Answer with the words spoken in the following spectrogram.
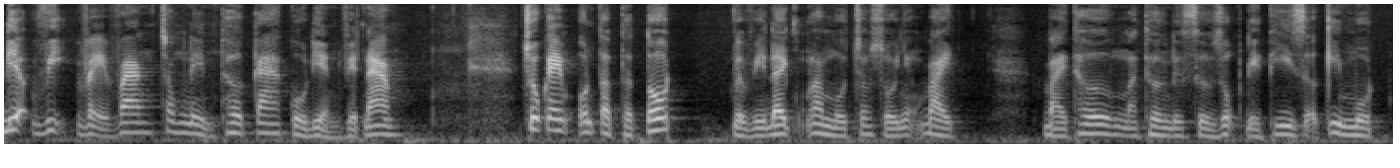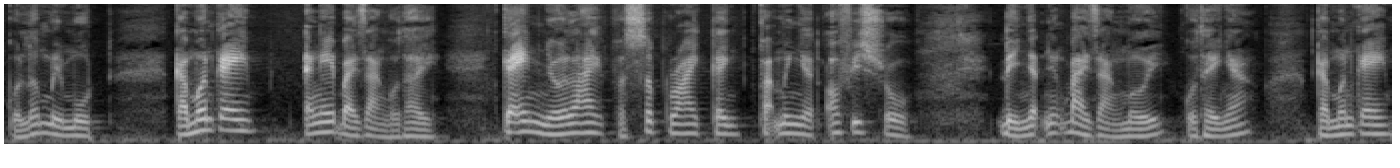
địa vị vẻ vang trong nền thơ ca cổ điển Việt Nam. Chúc em ôn tập thật tốt, bởi vì đây cũng là một trong số những bài bài thơ mà thường được sử dụng để thi giữa kỳ 1 của lớp 11. Cảm ơn các em đã nghe bài giảng của thầy. Các em nhớ like và subscribe kênh Phạm Minh Nhật Official để nhận những bài giảng mới của thầy nhé. Cảm ơn các em.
